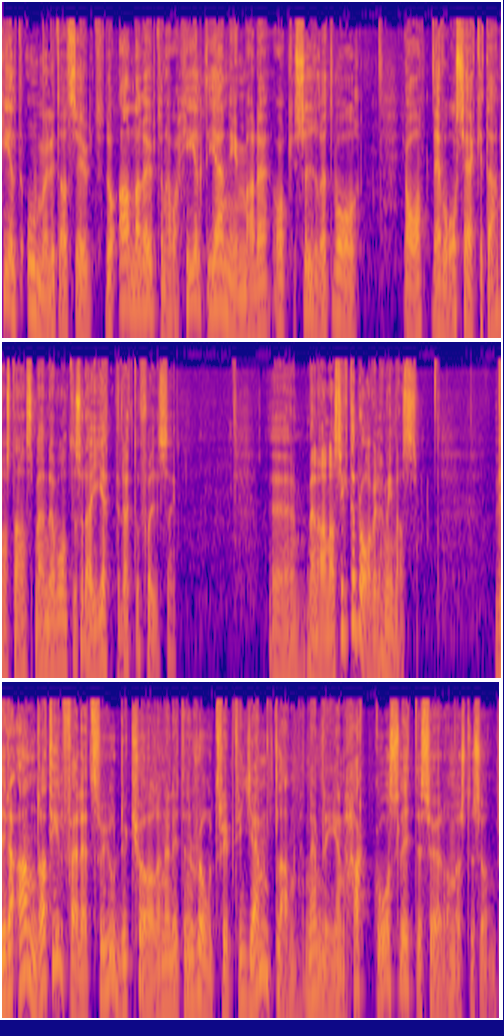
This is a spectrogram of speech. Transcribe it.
helt omöjligt att se ut då alla rutorna var helt igenimmade och syret var, ja, det var säkert där någonstans men det var inte sådär jättelätt att få i sig. Eh, men annars gick det bra vill jag minnas. Vid det andra tillfället så gjorde kören en liten roadtrip till Jämtland, nämligen Hackås lite söder om Östersund.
